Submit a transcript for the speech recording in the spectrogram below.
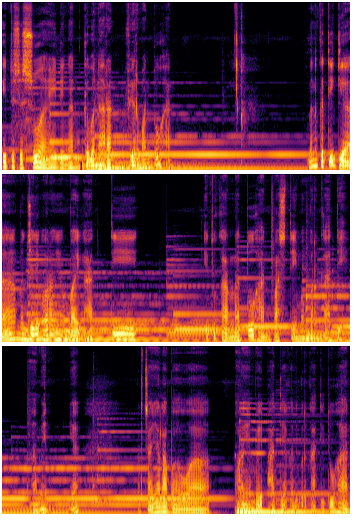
itu sesuai dengan kebenaran firman Tuhan. Dan ketiga menjadi orang yang baik hati itu karena Tuhan pasti memberkati. Amin ya Percayalah bahwa orang yang baik hati akan diberkati Tuhan.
